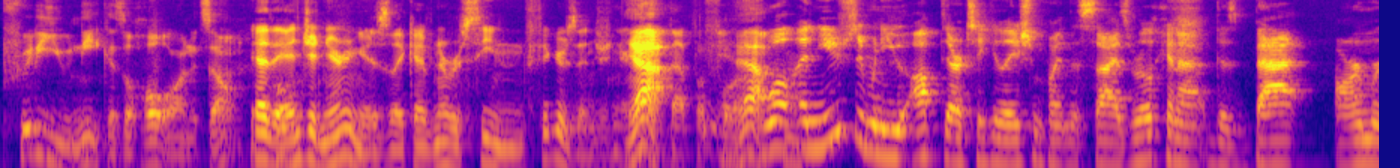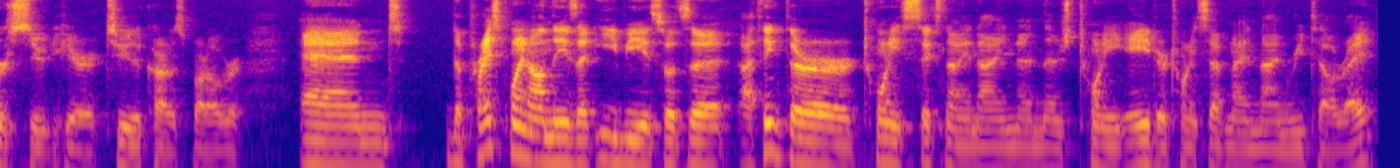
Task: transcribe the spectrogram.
pretty unique as a whole on its own. Yeah, the engineering is like I've never seen figures engineered Yeah. like that before. Yeah. Well, and usually when you up the articulation point and the size, we're looking at this bat armor suit here to the Carlos brought over, and the price point on these at EB, so it's a I think they're twenty six ninety nine and there's twenty eight or twenty seven ninety nine retail, right?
